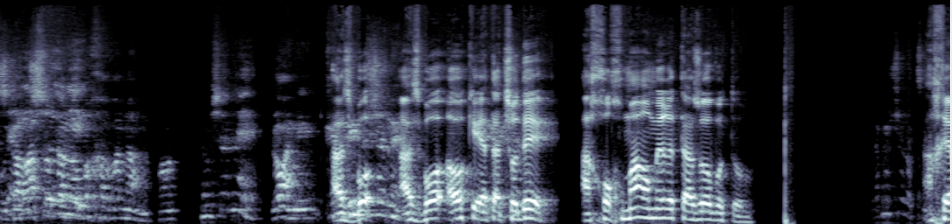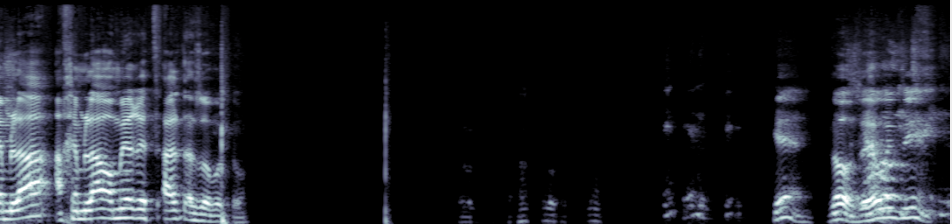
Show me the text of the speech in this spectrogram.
הוא לא יהיה. לא בכוונה, נכון? לא משנה. לא, אני... כן. אז בוא, אוקיי, אתה צודק. החוכמה אומרת תעזוב אותו. החמלה, החמלה אומרת אל תעזוב אותו. כן, לא, זה הוא הוא הבין.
